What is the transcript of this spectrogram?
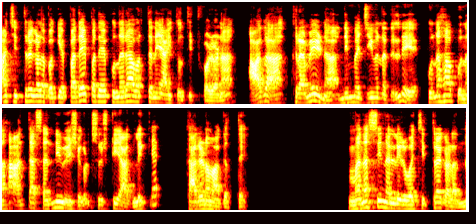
ಆ ಚಿತ್ರಗಳ ಬಗ್ಗೆ ಪದೇ ಪದೇ ಪುನರಾವರ್ತನೆ ಆಯ್ತು ಅಂತ ಇಟ್ಕೊಳ್ಳೋಣ. ಆಗ ಕ್ರಮೇಣ ನಿಮ್ಮ ಜೀವನದಲ್ಲಿ ಪುನಃ ಪುನಃ ಅಂತ ಸನ್ನಿವೇಶಗಳು ಸೃಷ್ಟಿಯಾಗ್ಲಿಕ್ಕೆ ಕಾರಣವಾಗುತ್ತೆ. ಮನಸ್ಸಿನಲ್ಲಿರುವ ಚಿತ್ರಗಳನ್ನ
